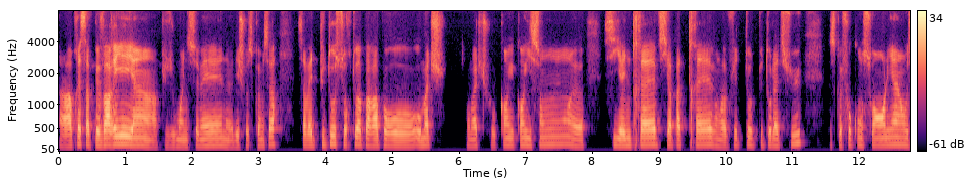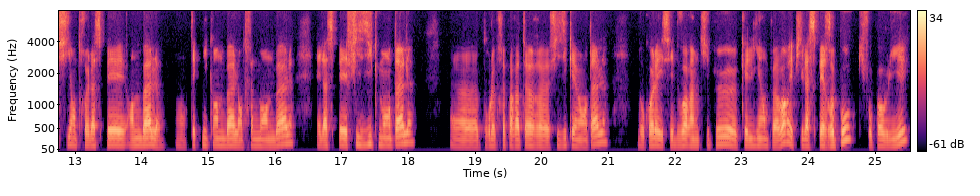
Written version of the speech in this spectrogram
Après, ça peut varier, hein, plus ou moins une semaine, des choses comme ça. Ça va être plutôt sur toi par rapport au, match, au match quand, quand ils sont, euh, s'il y a une trêve, s'il n'y a pas de trêve, on va plutôt, plutôt là-dessus. Parce qu'il faut qu'on soit en lien aussi entre l'aspect handball, technique handball, entraînement handball, et l'aspect physique mental euh, pour le préparateur euh, physique et mental. Donc voilà, essayer de voir un petit peu quel lien on peut avoir. Et puis l'aspect repos, qu'il ne faut pas oublier.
